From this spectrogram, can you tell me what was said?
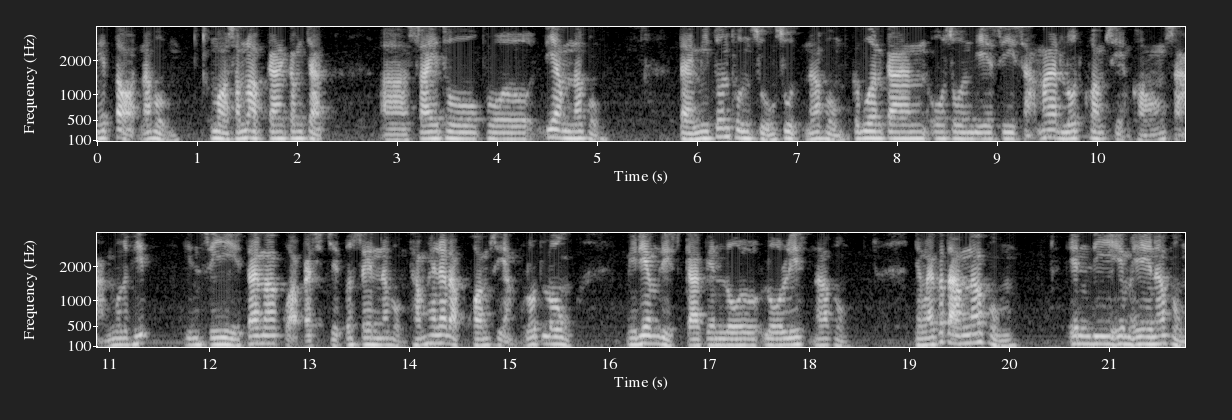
method นะผมเหมาะสำหรับการกำจัดไซโทโพเดียมนะผมแต่มีต้นทุนสูงสุดนะผมกระบวนการโอโซน BAC สามารถลดความเสี่ยงของสารมลพิษอินทรีย์ได้มากกว่า 87%นะผมทำให้ระดับความเสี่ยงลดลง medium risk กลายเป็น low low risk นะครับผม อย่างไรก็ตามนะผม NDMA นะผม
